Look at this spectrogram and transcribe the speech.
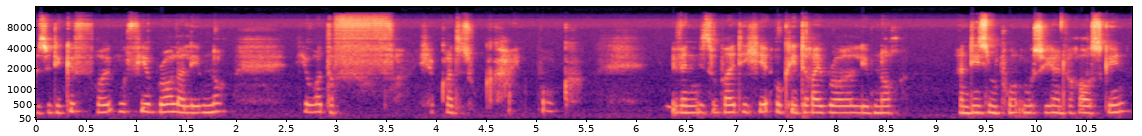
Also die Giftwolken, vier Brawler leben noch. Hier, what the f... Ich habe gerade so keinen Bock. Wenn, sobald ich hier... Okay, drei Brawler leben noch. An diesem Punkt muss ich einfach rausgehen.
